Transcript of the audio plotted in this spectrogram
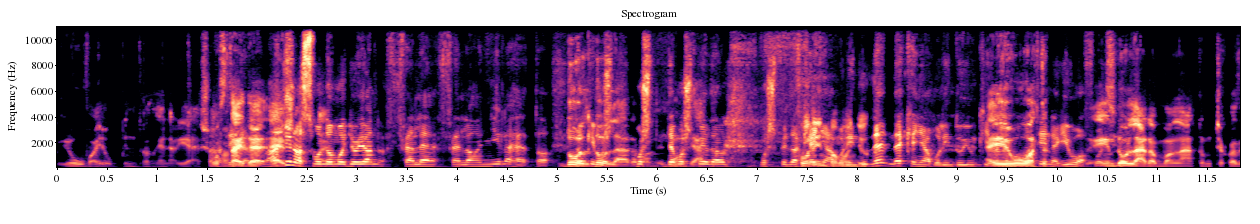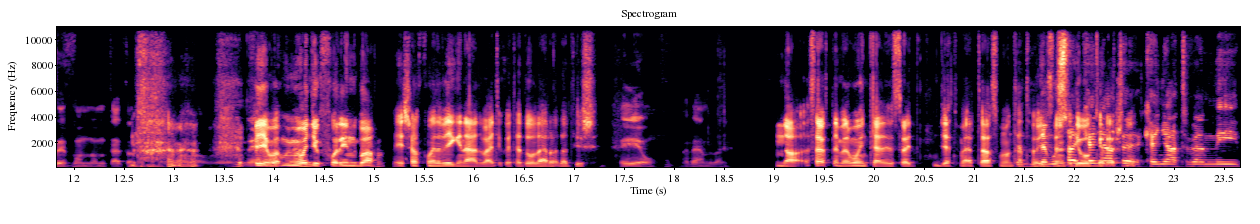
jóval jobb, mint az kenyai első osztály, de hát első én azt osztály. mondom, hogy olyan fele, fele annyi lehet a... Oké, most, dollárra most, van, de most például, most például Forintban Kenyából indul, ne, ne Kenyából induljunk ki, Jó, hát tényleg jó a foci. Én dollárabban látom, csak azért mondom. Tehát az, Figyelj, mi mondjuk forintba, és akkor majd a végén átváltjuk a te dollárodat is. Jó, rendben. Na, szeptember mondj először egyet, mert te azt mondtad, de, hogy de muszáj jól kenyát, keresnek. kenyát venni,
